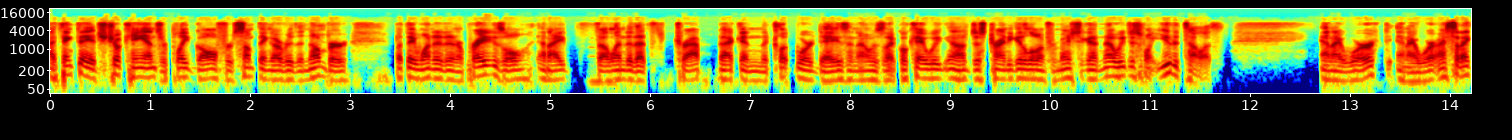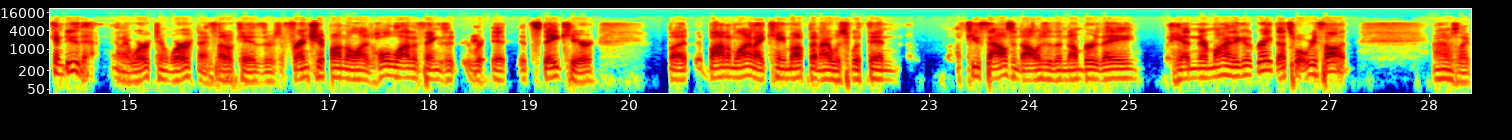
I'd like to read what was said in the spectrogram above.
i think they had shook hands or played golf or something over the number but they wanted an appraisal and i fell into that trap back in the clipboard days and i was like okay we you know just trying to get a little information. Go, no we just want you to tell us. And i worked and i worked i said i can do that. And i worked and worked and i thought okay there's a friendship on the line There's a whole lot of things at, at, at stake here. But bottom line i came up and i was within a few thousand dollars of the number they had in their mind they go great that's what we thought and I was like,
